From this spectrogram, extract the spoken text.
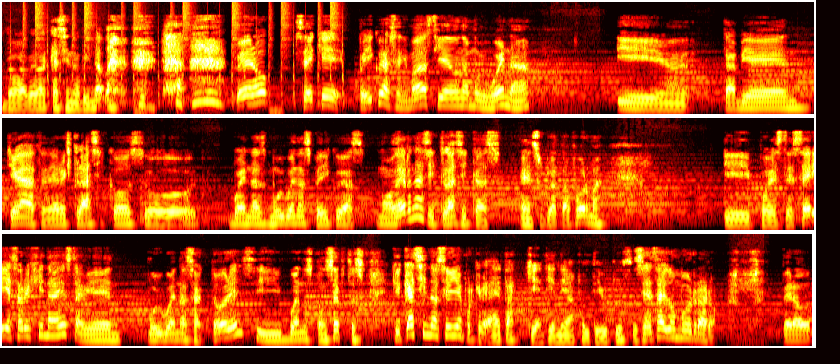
no, la verdad casi no vi nada. Pero sé que películas animadas tienen una muy buena y eh, también llegan a tener clásicos o buenas, muy buenas películas modernas y clásicas en su plataforma. Y pues de series originales también muy buenos actores y buenos conceptos que casi no se oyen porque la neta, ¿quién tiene Apple TV Plus? O sea, es algo muy raro. Pero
